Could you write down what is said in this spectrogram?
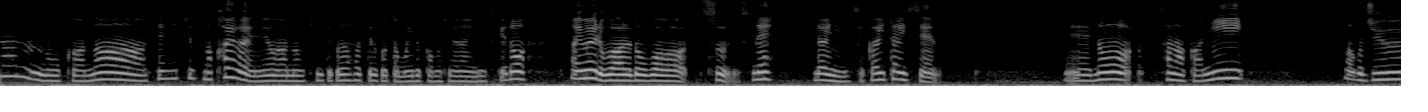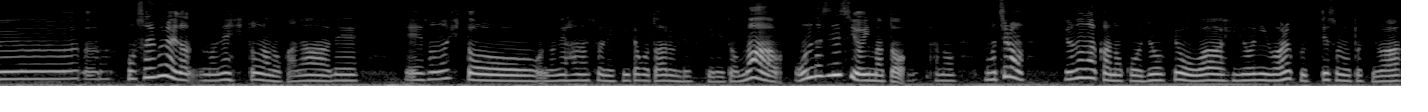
なのかな？戦時中、まあ、海外でねあの聞いてくださってる方もいるかもしれないんですけど、まあ、いわゆるワールドワー2ですね。第二次世界大戦のさなかに、まあ、15歳ぐらいのね人なのかな？で、えー、その人のね話をね聞いたことあるんですけれどまあ同じですよ今と。あのもちろん世の中のこう状況は非常に悪くってその時は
